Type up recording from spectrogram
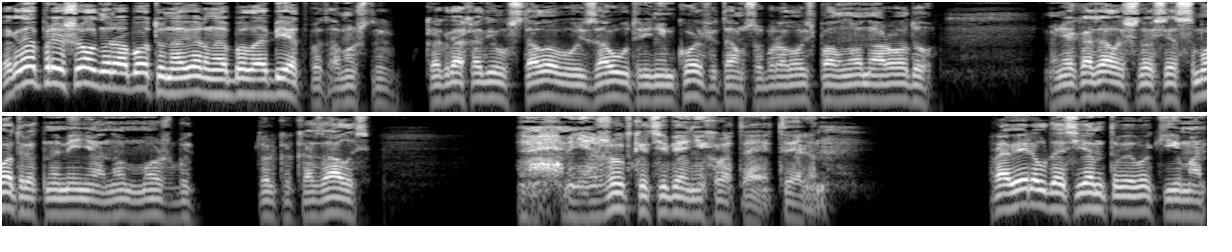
Когда пришел на работу, наверное, был обед, потому что, когда ходил в столовую за утренним кофе, там собралось полно народу. Мне казалось, что все смотрят на меня, но, может быть, только казалось. Мне жутко тебя не хватает, Эллен. Проверил досье твоего Кима.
